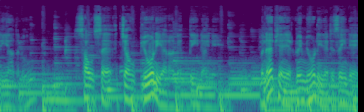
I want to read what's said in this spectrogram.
နေရတယ်လို့ဆောက်ဆန်အကြောင်းပြောနေရတာနဲ့သိနိုင်တယ်မနှက်ပြန်ရဲ့လွင်မျောနေတဲ့ဒစိမ့်နဲ့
